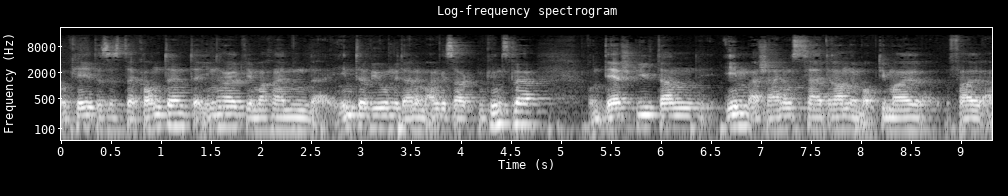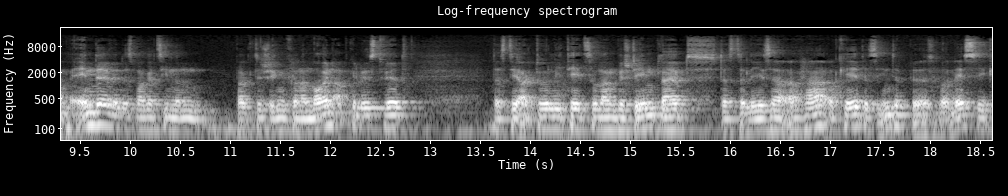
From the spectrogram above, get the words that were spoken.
okay, das ist der Content, der Inhalt, wir machen ein Interview mit einem angesagten Künstler Und der spielt dann im Erscheinungszeitraum, im Optimalfall am Ende, wenn das Magazin dann praktisch irgendwie von einem neuen abgelöst wird, dass die Aktualität so lange bestehen bleibt, dass der Leser, aha, okay, das Interview, das war lässig,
